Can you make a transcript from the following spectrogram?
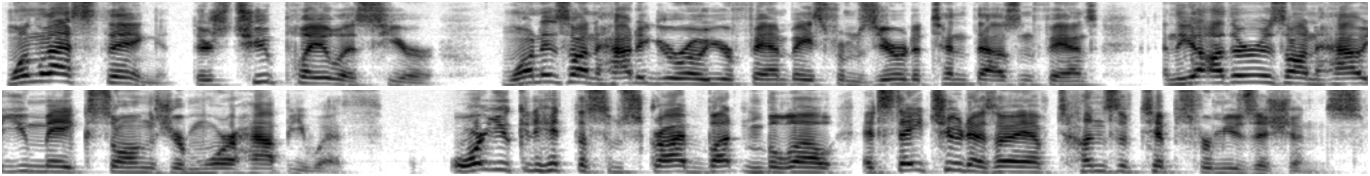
One last thing, there's two playlists here. One is on how to grow your fan base from 0 to 10,000 fans, and the other is on how you make songs you're more happy with. Or you can hit the subscribe button below and stay tuned as I have tons of tips for musicians.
